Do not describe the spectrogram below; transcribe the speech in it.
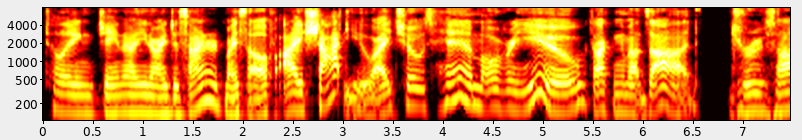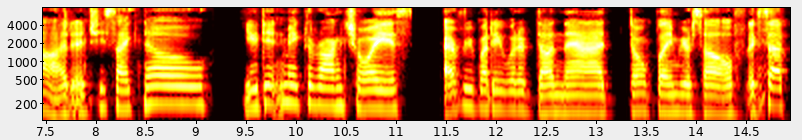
telling Jaina, you know, I dishonored myself. I shot you. I chose him over you, talking about Zod, Dru-Zod. And she's like, no, you didn't make the wrong choice. Everybody would have done that. Don't blame yourself. Except,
